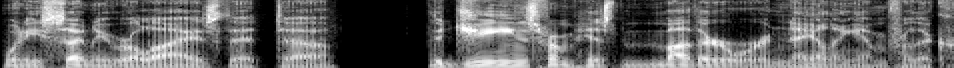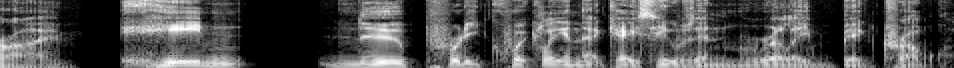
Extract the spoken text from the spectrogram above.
when he suddenly realized that uh, the genes from his mother were nailing him for the crime? he kn- knew pretty quickly in that case he was in really big trouble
